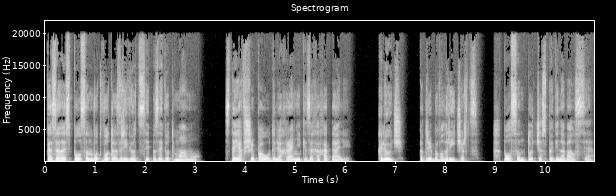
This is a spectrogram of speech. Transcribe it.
Казалось, Полсон вот-вот разревется и позовет маму. Стоявшие поодаль охранники захохотали. «Ключ!» – потребовал Ричардс. Полсон тотчас повиновался.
